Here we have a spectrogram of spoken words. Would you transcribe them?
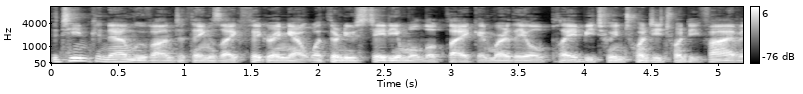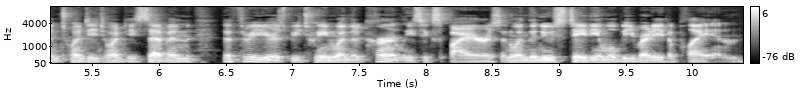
The team can now move on to things like figuring out what their new stadium will look like and where they will play between 2025 and 2027, the three years between when their current lease expires and when the new stadium will be ready to play in.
